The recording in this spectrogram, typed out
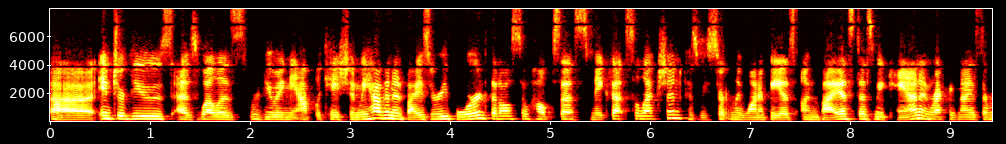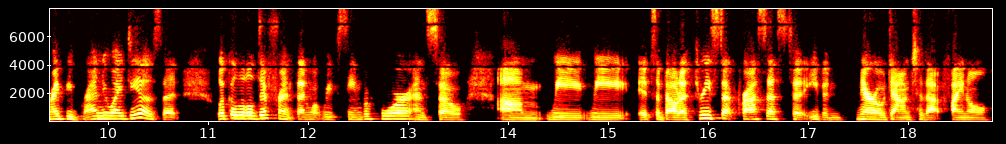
uh, interviews as well as reviewing the application. We have an advisory board that also helps us make that selection because we certainly want to be as unbiased as we can and recognize there might be brand new ideas that look a little different than what we've seen before. And so um, we we it's about a three step process to even narrow down to that final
